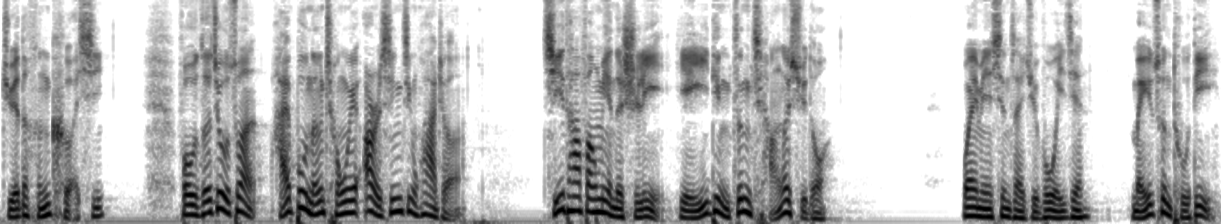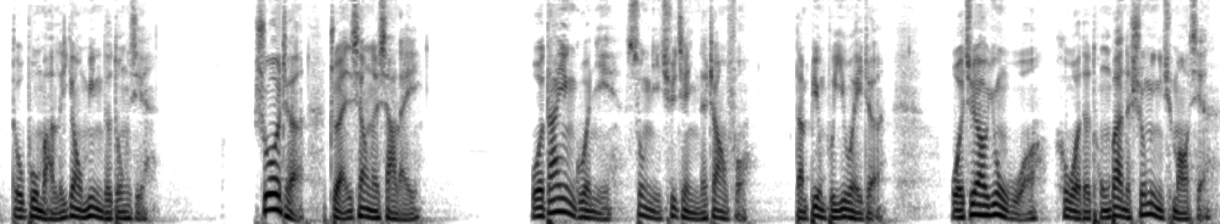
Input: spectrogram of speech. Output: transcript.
觉得很可惜。否则，就算还不能成为二星进化者，其他方面的实力也一定增强了许多。外面现在举步维艰，每一寸土地都布满了要命的东西。说着，转向了夏雷。我答应过你，送你去见你的丈夫，但并不意味着我就要用我和我的同伴的生命去冒险。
